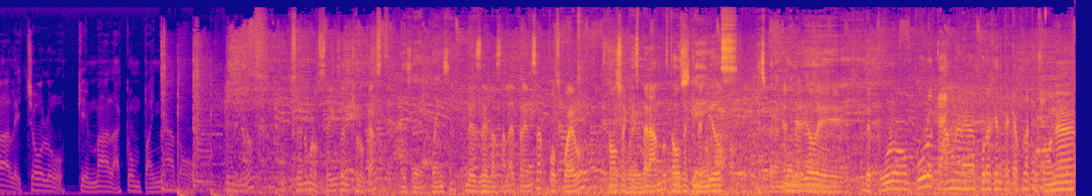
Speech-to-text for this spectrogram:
vale cholo que mal acompañado. Bienvenidos al episodio número 6 del Cholocast. Desde prensa. Desde la sala de prensa, post juego. Estamos aquí esperando, estamos aquí metidos esperando en medio de, de puro, puro cámara, pura gente acá placozona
